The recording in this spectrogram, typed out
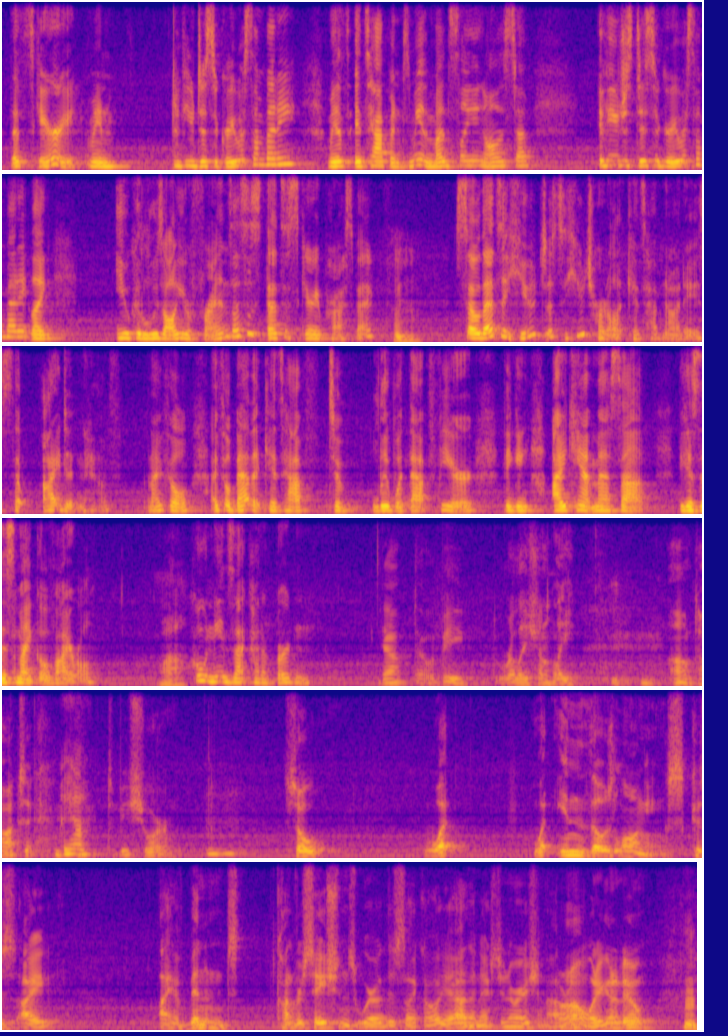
That's scary. I mean, if you disagree with somebody, I mean, it's, it's happened to me, the mudslinging, all this stuff. If you just disagree with somebody, like you could lose all your friends. That's a, that's a scary prospect. Mm-hmm. So that's a huge that's a huge hurdle that kids have nowadays that I didn't have. And I feel I feel bad that kids have to live with that fear, thinking I can't mess up because this might go viral. Wow. Who needs that kind of burden? Yeah, that would be relationally mm-hmm. um, toxic. Yeah. To be sure. Mm-hmm. So what what in those longings because i i have been in conversations where there's like oh yeah the next generation i don't know what are you going to do hmm.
